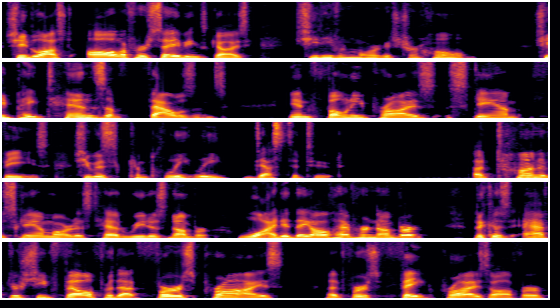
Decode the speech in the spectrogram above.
She'd lost all of her savings, guys. She'd even mortgaged her home. She'd paid tens of thousands in phony prize scam fees. She was completely destitute. A ton of scam artists had Rita's number. Why did they all have her number? Because after she fell for that first prize, that first fake prize offer,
